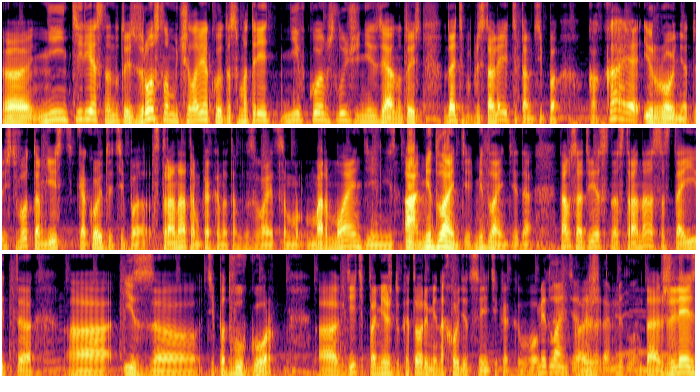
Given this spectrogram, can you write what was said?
э, неинтересно, ну то есть взрослому человеку это смотреть ни в коем случае нельзя, ну то есть, да, типа, представляете, там типа, какая ирония, то есть вот там есть какой-то типа страна, там как она там называется, Мармландия, не... а, Медландия, Медландия, да, там, соответственно, страна состоит э, э, из э, типа двух гор, а, где типа между которыми находятся эти, как его... Медландия, а, да, да, Медланд. Да, желез,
